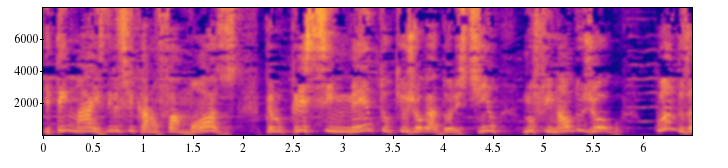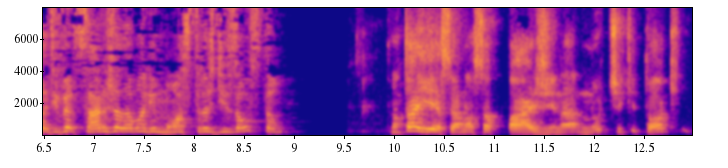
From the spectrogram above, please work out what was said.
E tem mais, eles ficaram famosos pelo crescimento que os jogadores tinham no final do jogo, quando os adversários já davam ali mostras de exaustão. Então tá aí, essa é a nossa página no TikTok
